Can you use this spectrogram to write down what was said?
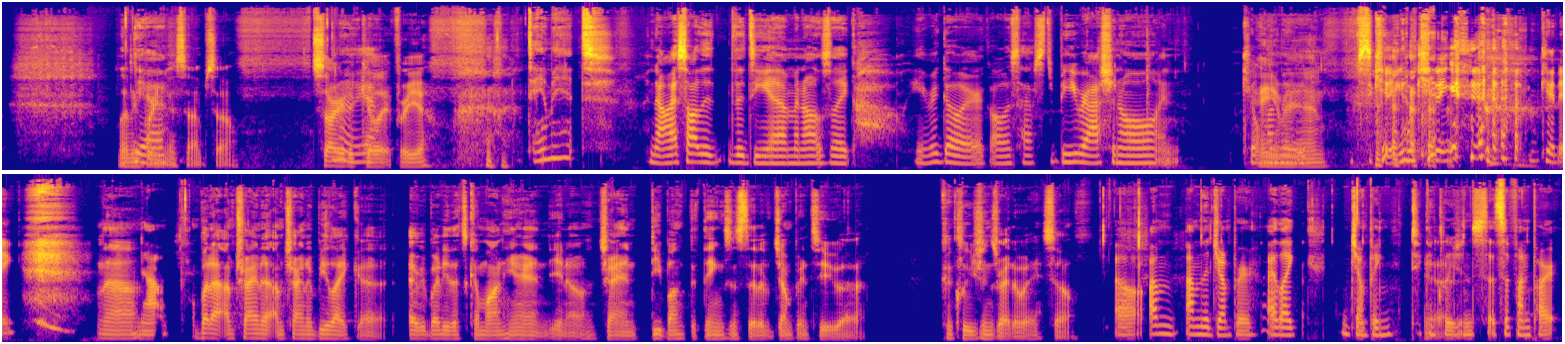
let me Yeah. bring this up." So sorry No, to kill it for you. Damn it. No, I saw the the DM and I was like, here we go, Eric. Always has to be rational and kill my hey mood. man, I'm just kidding. I'm kidding. I'm kidding. no, No. but I, I'm trying to I'm trying to be like uh, everybody that's come on here and you know try and debunk the things instead of jump into uh, conclusions right away. So Oh, I'm I'm the jumper. I like jumping to Yeah. conclusions. That's the fun part.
